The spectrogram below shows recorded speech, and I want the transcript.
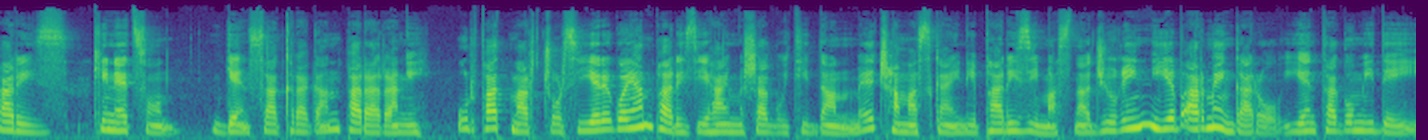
Փարիզ Կինեցոն Գենսակրական Փարարանի Ուրբաթ մարտ 4-ի երեկոյան Փարիզի հայ մշակույթի դան մեջ համասկայնի Փարիզի մասնաճյուղին եւ Արմեն Գարո Ենթագոմիդեի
